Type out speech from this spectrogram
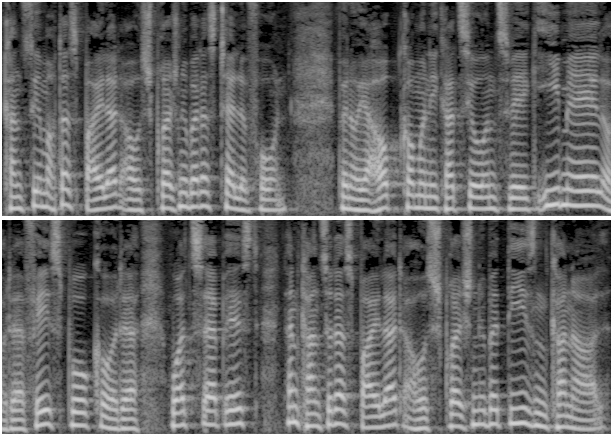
kannst du ihm auch das Beileid aussprechen über das Telefon. Wenn euer Hauptkommunikationsweg E-Mail oder Facebook oder WhatsApp ist, dann kannst du das Beileid aussprechen über diesen Kanal.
